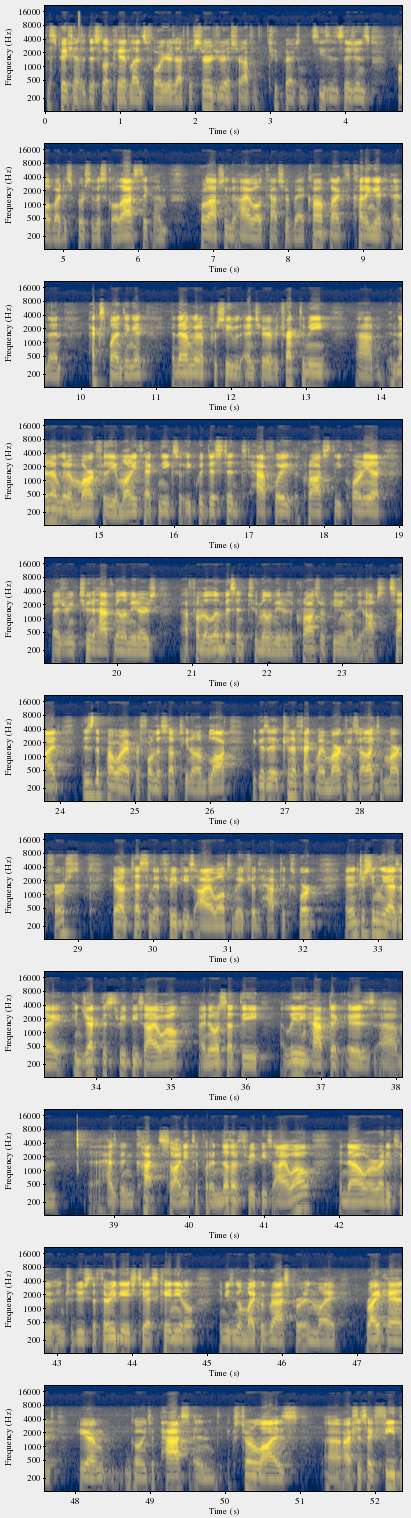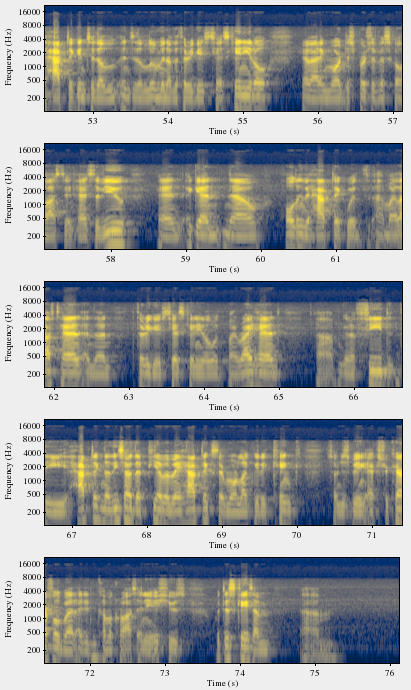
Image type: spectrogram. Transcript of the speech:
This patient has a dislocated lens four years after surgery. I start off with two pairs of incisions, followed by dispersive viscoelastic. I'm prolapsing the IOL capsular bag complex, cutting it, and then explanting it. And then I'm going to proceed with anterior vitrectomy. Um, and then I'm going to mark for the Yamane technique, so equidistant, halfway across the cornea, measuring two and a half millimeters uh, from the limbus and two millimeters across, repeating on the opposite side. This is the part where I perform the subtenon block because it can affect my marking, so I like to mark first. Here I'm testing the three-piece IOL to make sure the haptics work. And interestingly, as I inject this three-piece IOL, I notice that the leading haptic is um, has been cut, so I need to put another three-piece IOL. And now we're ready to introduce the 30 gauge TSK needle. I'm using a micrograsper in my right hand here I'm going to pass and externalize, uh, or I should say feed the haptic into the, into the lumen of the 30 gauge TSK needle. Here I'm adding more dispersive viscoelastic to enhance the view. And again, now holding the haptic with uh, my left hand and then 30 gauge TSK needle with my right hand. Uh, I'm going to feed the haptic. Now these are the PMMA haptics. They're more likely to kink, so I'm just being extra careful, but I didn't come across any issues. With this case, I'm um,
